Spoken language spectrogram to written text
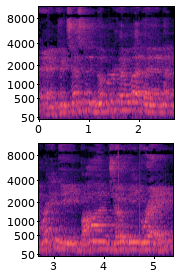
And contestant number 11, Brandy Bon Jovi Gray.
